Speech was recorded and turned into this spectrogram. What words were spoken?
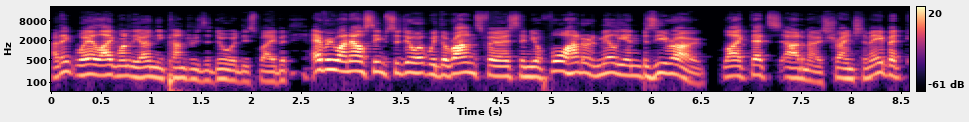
I think we're like one of the only countries that do it this way, but everyone else seems to do it with the runs first, and you're 400 million to zero. Like, that's, I don't know, strange to me, but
